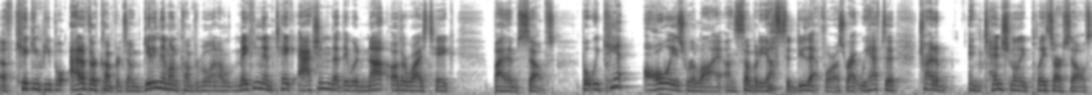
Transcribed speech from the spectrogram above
of kicking people out of their comfort zone, getting them uncomfortable, and making them take action that they would not otherwise take by themselves. But we can't always rely on somebody else to do that for us, right? We have to try to intentionally place ourselves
